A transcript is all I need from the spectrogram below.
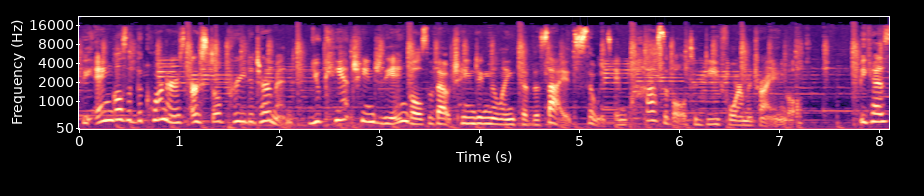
the angles of the corners are still predetermined. You can't change the angles without changing the length of the sides, so it's impossible to deform a triangle. Because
